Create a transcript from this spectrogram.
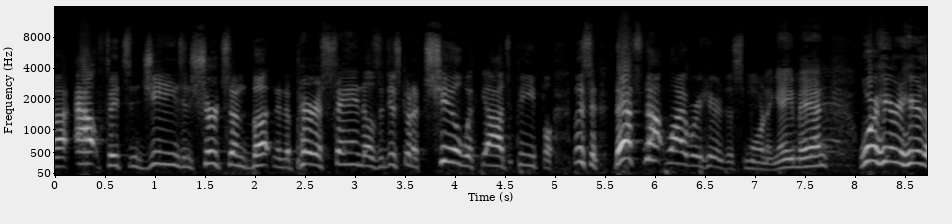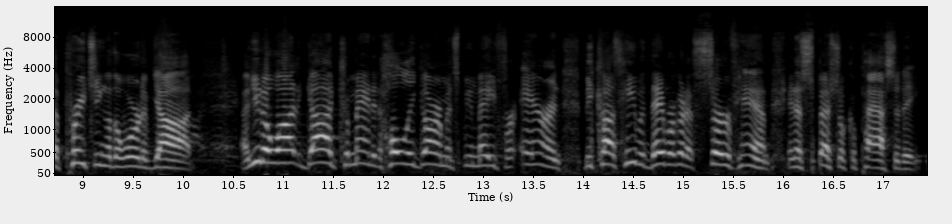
uh, outfits and jeans and shirts unbuttoned and a pair of sandals and just going to chill with God's people. Listen, that's not why we're here this morning. Amen. We're here to hear the preaching of the Word of God. And you know what? God commanded holy garments be made for Aaron because he would, they were going to serve him in a special capacity.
